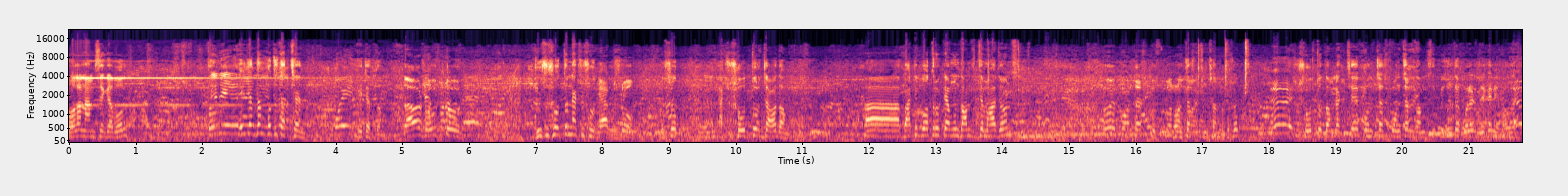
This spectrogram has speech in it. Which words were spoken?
তোলা নামছে কেবল। তো এইটার দাম কত চাচ্ছেন? এইটার দাম। তাও সত্তর। দুশো সত্তর না একশো সত্তর? একশো। দুশো একশো সত্তর চাওয়া দাম। বাটিপত্র কেমন দাম দিচ্ছে মহাজন? ওই পঞ্চাশ পঞ্চাশ পঞ্চান্ন দুশো একশো সত্তর দাম রাখছে পঞ্চাশ পঞ্চান্ন দাম দিচ্ছে। পিছন থেকে কোয়ালিটি দেখে নি ভালো লাগে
